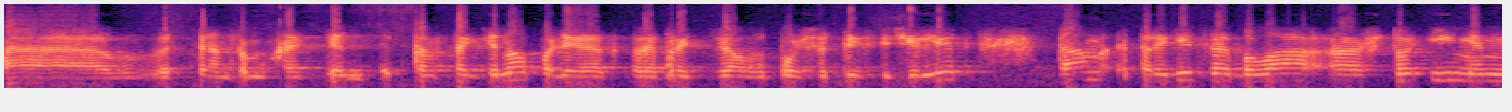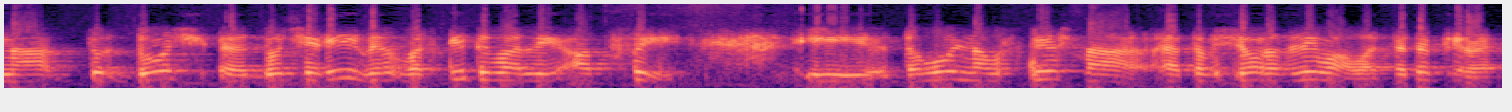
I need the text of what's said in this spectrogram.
э, центром Констан- Константинополя, которая продержалась больше тысячи лет, там традиция была, э, что именно дочь, э, дочерей воспитывали отцы. И довольно успешно это все развивалось. Это первое.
